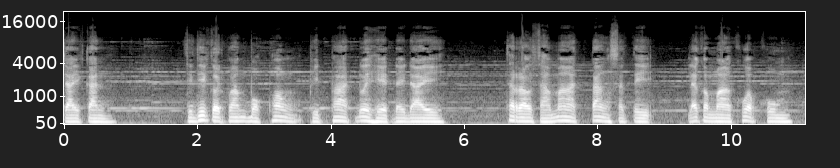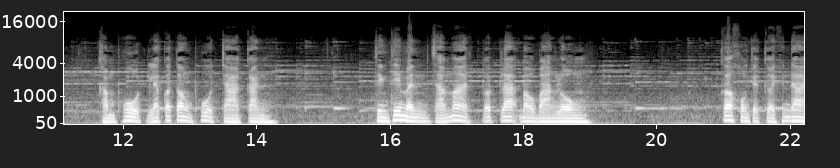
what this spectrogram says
ใจกัน สิ่งที่เกิดความบกพร่องผิดพลาดด้วยเหตุใด ๆ ถ้าเราสามารถตั้งสติ แล้วก็มาควบคุมคำพูดแล้วก็ต้องพูดจากัน สิ่งที่มันสามารถลดละเบาบางลง ก็คงจะเกิดขึ้นได้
